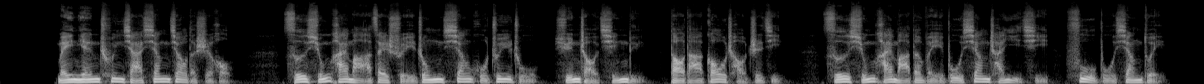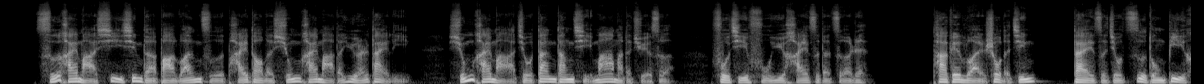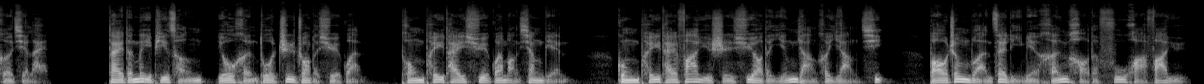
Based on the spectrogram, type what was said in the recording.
每年春夏相交的时候，雌雄海马在水中相互追逐，寻找情侣。到达高潮之际，雌雄海马的尾部相缠一起，腹部相对。雌海马细心地把卵子排到了雄海马的育儿袋里，雄海马就担当起妈妈的角色，负起抚育孩子的责任。它给卵受了精，袋子就自动闭合起来。袋的内皮层有很多枝状的血管。同胚胎血管网相连，供胚胎发育时需要的营养和氧气，保证卵在里面很好的孵化发育。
